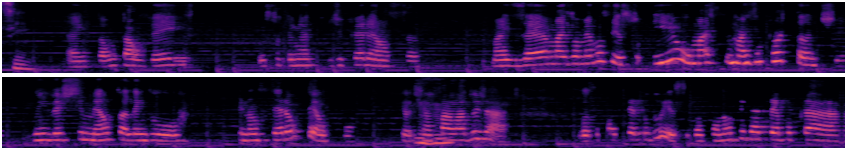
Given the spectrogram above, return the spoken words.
Sim. É, então, talvez isso tenha diferença. Mas é mais ou menos isso. E o mais, mais importante do investimento, além do financeiro, é o tempo, que eu tinha uhum. falado já. Você pode ter tudo isso. Se você não tiver tempo para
